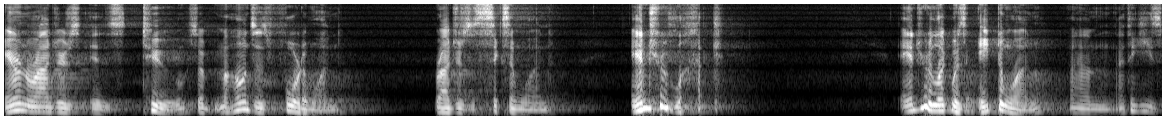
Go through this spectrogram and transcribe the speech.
Aaron Rodgers is two, so Mahomes is four to one. Rodgers is six and one. Andrew Luck. Andrew Luck was eight to one. Um, I think he's.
